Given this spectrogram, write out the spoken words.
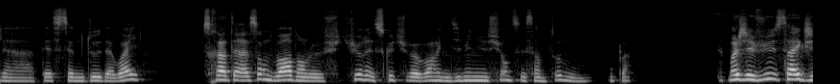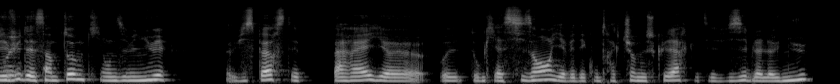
la PSM2 d'Hawaï. Ce serait intéressant de voir dans le futur, est-ce que tu vas voir une diminution de ces symptômes ou pas? Moi, j'ai vu c'est vrai que j'ai vu des symptômes qui ont diminué. Whisper, c'était pareil, donc il y a 6 ans, il y avait des contractures musculaires qui étaient visibles à l'œil nu.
